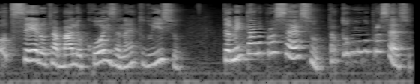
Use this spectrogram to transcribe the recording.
ou ser, ou trabalho, ou coisa, né? Tudo isso, também tá no processo. Tá todo mundo no processo.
